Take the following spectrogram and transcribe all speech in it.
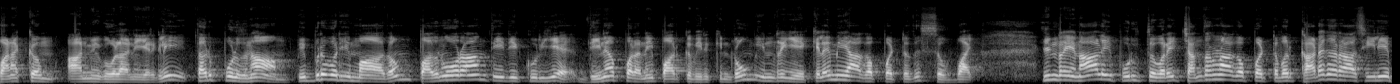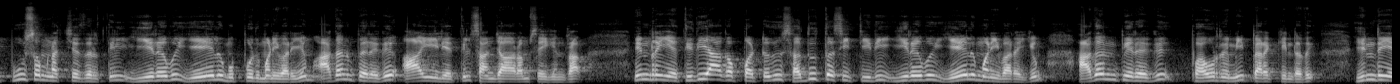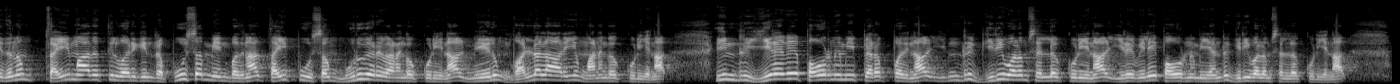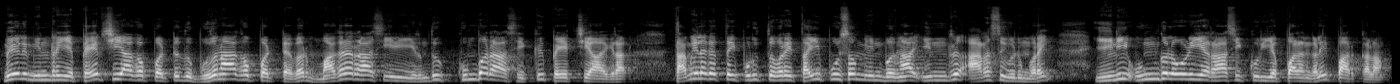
வணக்கம் ஆன்மீகோலானியர்களே தற்பொழுது நாம் பிப்ரவரி மாதம் பதினோராம் தேதிக்குரிய தினப்பலனை பார்க்கவிருக்கின்றோம். இன்றைய கிழமையாகப்பட்டது செவ்வாய். இன்றைய நாளை பொறுத்தவரை சந்திரனாகப்பட்டவர் கடக ராசியிலே பூசம் நட்சத்திரத்தில் இரவு ஏழு முப்பது மணி வரையும் அதன் பிறகு ஆயிலியத்தில் சஞ்சாரம் செய்கின்றார். இன்றைய திதியாகப்பட்டது சதுர்த்தசி திதி இரவு ஏழு மணி வரையும். அதன் பிறகு பௌர்ணமி பிறக்கின்றது. இன்றைய தினம் தை மாதத்தில் வருகின்ற பூசம் என்பதனால் தைப்பூசம் முருகரை வணங்கக்கூடிய நாள் மேலும் வள்ளலாரையும் வணங்கக்கூடிய நாள். இன்று இரவே பௌர்ணமி பிறப்பதினால் இன்று கிரிவலம் செல்லக்கூடிய நாள் இரவிலே பௌர்ணமி அன்று கிரிவலம் செல்லக்கூடிய நாள். மேலும் இன்றைய பயிற்சியாகப்பட்டது புதனாகப்பட்டவர் மகர ராசியில் இருந்து கும்பராசிக்கு பயிற்சி ஆகிறார் தமிழகத்தை பொறுத்தவரை தைப்பூசம் என்பதனால் இன்று அரசு விடுமுறை. இனி உங்களுடைய ராசிக்குரிய பலன்களை பார்க்கலாம்.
